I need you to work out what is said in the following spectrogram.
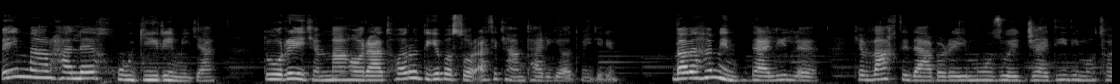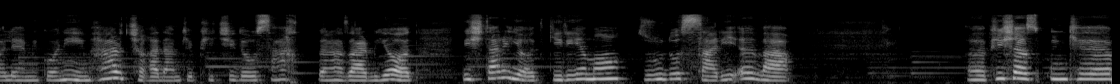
به این مرحله خوگیری میگن. دوره ای که مهارت ها رو دیگه با سرعت کمتری یاد می‌گیریم. و به همین دلیل که وقتی درباره موضوع جدیدی مطالعه می‌کنیم هر چقدر که پیچیده و سخت به نظر بیاد بیشتر یادگیری ما زود و سریعه و پیش از اینکه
